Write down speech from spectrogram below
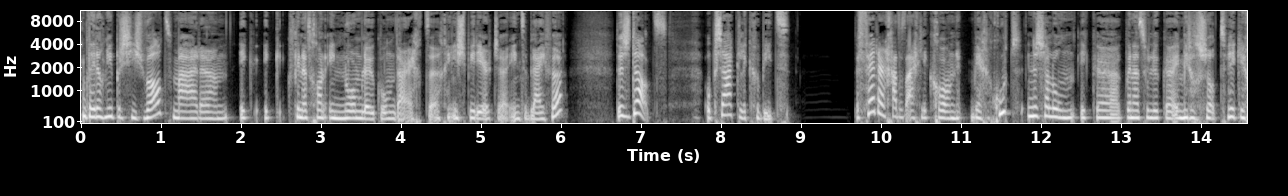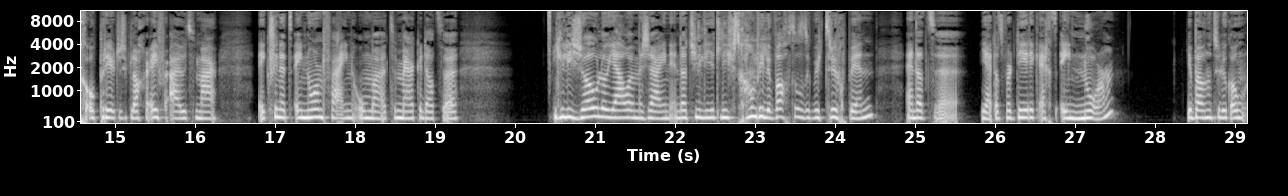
Ik weet nog niet precies wat, maar uh, ik, ik, ik vind het gewoon enorm leuk om daar echt uh, geïnspireerd uh, in te blijven. Dus dat op zakelijk gebied. Verder gaat het eigenlijk gewoon weer goed in de salon. Ik, ik ben natuurlijk inmiddels al twee keer geopereerd, dus ik lag er even uit. Maar ik vind het enorm fijn om te merken dat jullie zo loyaal in me zijn. En dat jullie het liefst gewoon willen wachten tot ik weer terug ben. En dat, ja, dat waardeer ik echt enorm je bouwt natuurlijk ook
